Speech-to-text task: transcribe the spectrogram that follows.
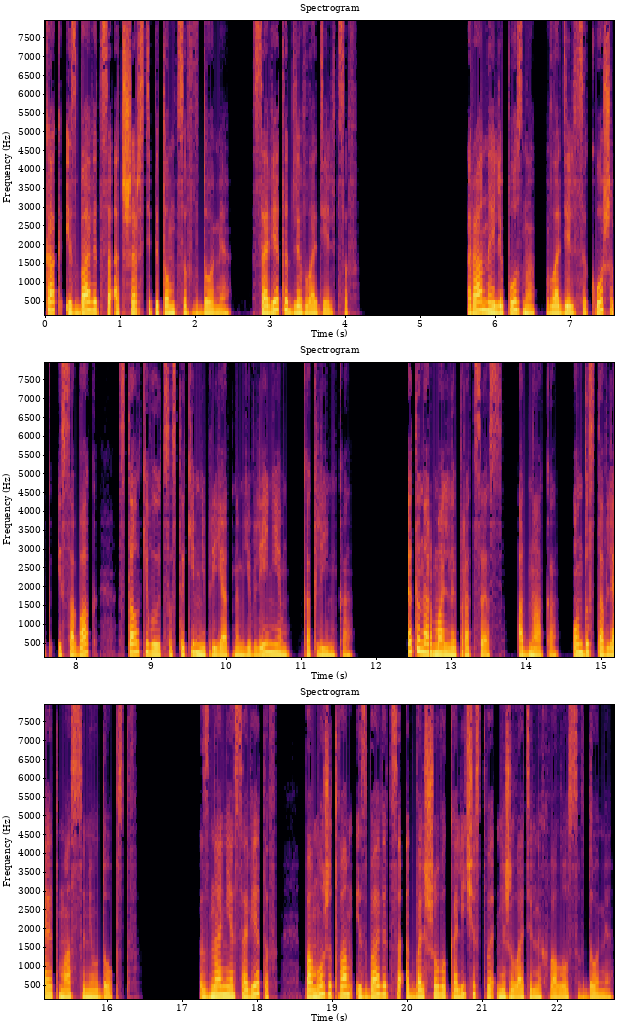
Как избавиться от шерсти питомцев в доме? Советы для владельцев. Рано или поздно владельцы кошек и собак сталкиваются с таким неприятным явлением, как линька. Это нормальный процесс, однако он доставляет массу неудобств. Знание советов поможет вам избавиться от большого количества нежелательных волос в доме.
